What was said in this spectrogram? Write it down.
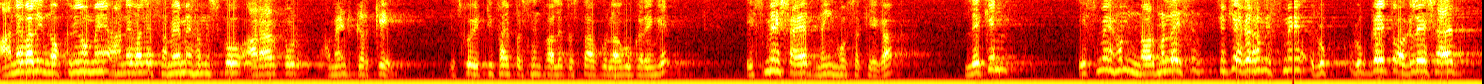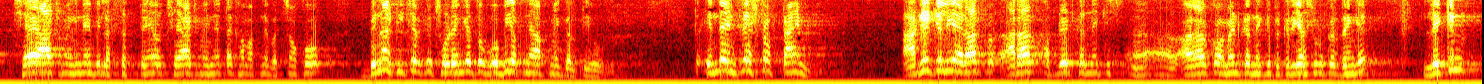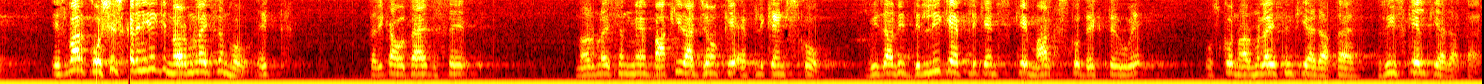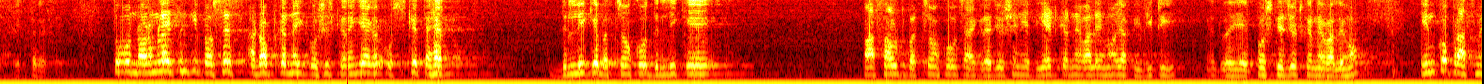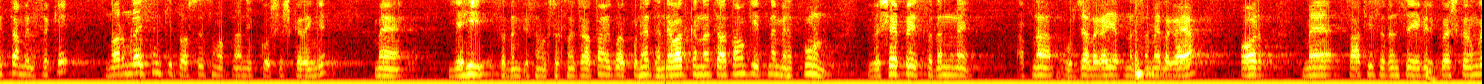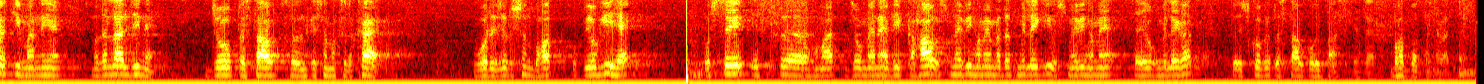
आने वाली नौकरियों में, आने वाले समय में हम इसको आरआर को अमेंड करके इसको 85 परसेंट वाले प्रस्ताव को लागू करेंगे। इसमें शायद नहीं हो सकेगा। लेकिन इसमें हम नॉर्मलाइजेशन क्योंकि अगर हम इसमें रुक रुक गए तो अगले शायद छह आठ महीने भी लग सकते हैं और छह आठ महीने तक हम अपने बच्चों को बिना टीचर के छोड़ेंगे तो वो भी अपने आप में गलती होगी। तो in the interest of time आगे के लिए आरआर आरआर अपडेट करने की आरआर को अमेंड करने की प्रक्रिया शुरू कर देंगे। लेकिन इस बार कोशिश करेंगे कि नॉर्मलाइजेशन हो। एक तरीका होता है जिससे नॉर्मलाइजेशन में बाकी राज्यों के एप्लीकेंट्स को वीज़ा भी दिल्ली के एप्लीकेंट्स के मार्क्स को देखते हुए उसको नॉर्मलाइजेशन किया जाता है रीस्केल किया जाता है एक तरह से। तो वो नॉर्मलाइजेशन की प्रोसेस अडॉप्ट करने की कोशिश करेंगे अगर उसके तहत दिल्ली के बच्चों को, दिल्ली के पास आउट बच्चों को, चाहे ग्रेजुएशन या बीएड करने वाले हों या पीजीटी मतलब ये पोस्ट ग्रेजुएट करने वाले हों, इनको प्राथमिकता मिल सके। नॉर्मलाइजेशन की प्रोसेस हम अपनाने की कोशिश करेंगे। मैं यही सदन के समक्ष रखना चाहता हूँ। एक बार पुनः धन्यवाद करना चाहता हूँ कि इतने महत्वपूर्ण विषय पे सदन ने अपना ऊर्जा लगाई, अपना समय लगाया। और मैं साथ ही सदन से ये भी रिक्वेस्ट करूँगा कि माननीय मदन लाल जी ने जो प्रस्ताव सदन के समक्ष रखा है, वो रेजोल्यूशन बहुत उपयोगी है। उससे इस हमारे, जो मैंने अभी कहा, उसमें भी हमें मदद मिलेगी, उसमें भी हमें सहयोग मिलेगा तो इसको भी प्रस्ताव को भी पास किया जाए। बहुत बहुत धन्यवाद।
